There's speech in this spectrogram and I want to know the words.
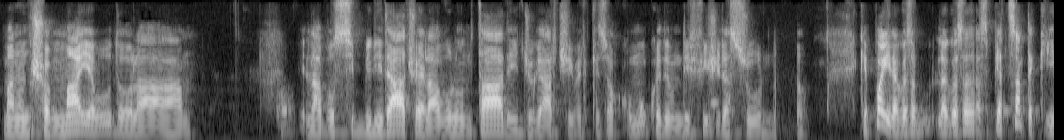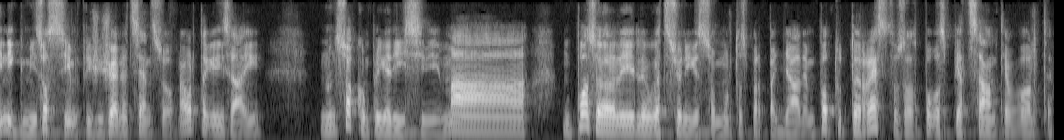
ma non ci ho mai avuto la, la possibilità, cioè la volontà di giocarci perché so comunque di un difficile assurdo. Che poi la cosa, la cosa spiazzante è che gli enigmi sono semplici, cioè nel senso, una volta che li sai, non so complicatissimi, ma un po' sono le, le locazioni che sono molto sparpagliate, un po' tutto il resto sono proprio spiazzanti a volte,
